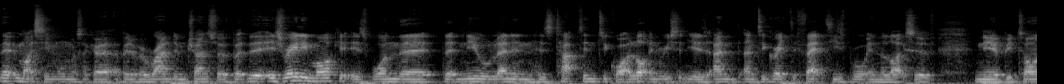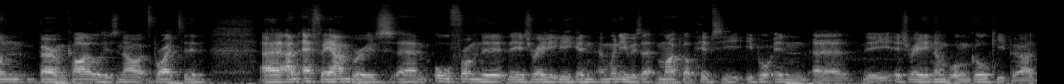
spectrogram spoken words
it might seem almost like a, a bit of a random transfer, but the Israeli market is one that, that Neil Lennon has tapped into quite a lot in recent years, and, and to great effect. He's brought in the likes of Nir Biton, Beram Kayal, who's now at Brighton, uh, and Efe Ambrose, um, all from the, the Israeli league. And, and when he was at my club, Hibs, he, he brought in uh, the Israeli number one goalkeeper.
